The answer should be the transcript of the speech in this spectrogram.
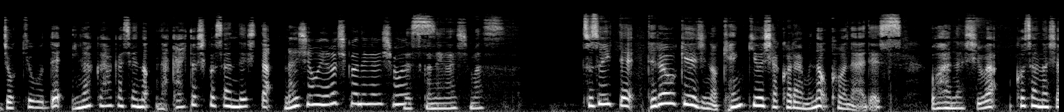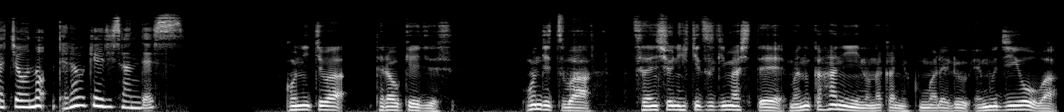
助教で医学博士の中井敏子さんでした。来週もよろしくお願いします。よろしくお願いします。続いて、寺尾刑事の研究者コラムのコーナーです。お話は、小佐野社長の寺尾刑事さんです。こんにちは、寺尾刑事です。本日は、先週に引き続きまして、マヌカハニーの中に含まれる MGO は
